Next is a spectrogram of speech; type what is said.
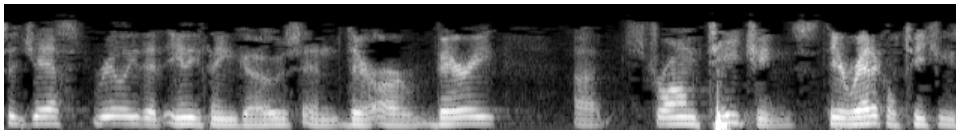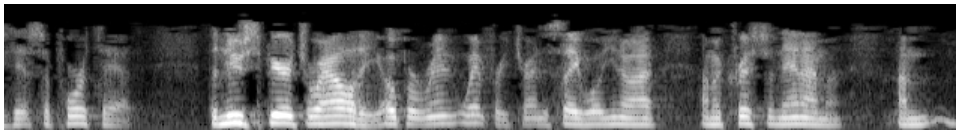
suggests really that anything goes, and there are very uh, strong teachings, theoretical teachings that support that the new spirituality. Oprah Winfrey trying to say, well, you know, I, I'm a Christian and I'm a, I'm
